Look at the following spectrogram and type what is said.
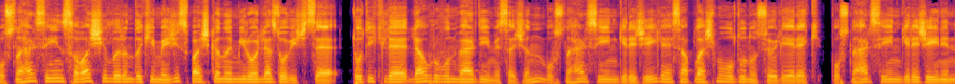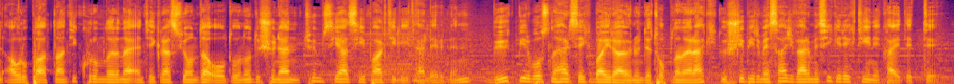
Bosna Hersek'in savaş yıllarındaki meclis başkanı Miro Lazovic ise Dodik ile Lavrov'un verdiği mesajın Bosna Hersek'in geleceğiyle hesaplaşma olduğunu söyleyerek Bosna Hersek'in geleceğinin Avrupa Atlantik kurumlarına entegrasyonda olduğunu düşünen tüm siyasi parti liderlerinin büyük bir Bosna Hersek bayrağı önünde toplanarak güçlü bir mesaj vermesi gerektiğini kaydetti.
